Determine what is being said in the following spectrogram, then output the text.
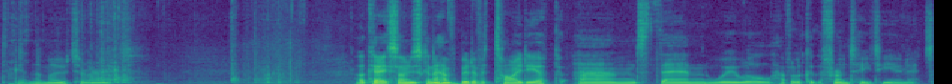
to get the motor out. Okay, so I'm just going to have a bit of a tidy up and then we will have a look at the front heater unit.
